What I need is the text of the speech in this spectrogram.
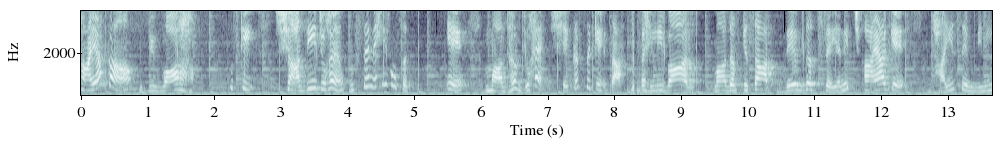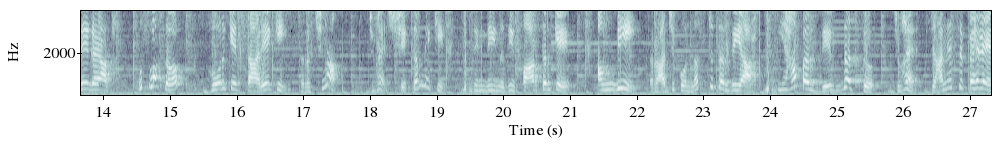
छाया का? विवाह। उसकी शादी जो है, उससे नहीं हो सकती। ये माधव जो है, शेखर से कहता पहली बार माधव के साथ देवदत्त से, यानी छाया के भाई से मिलने गया था। उस वक्त भोर के तारे की रचना जो है शेखर ने की। सिंधी नदी पार करके अंबी राज्य को नष्ट कर दिया। यहाँ पर देवदत्त जो है, जाने से पहले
